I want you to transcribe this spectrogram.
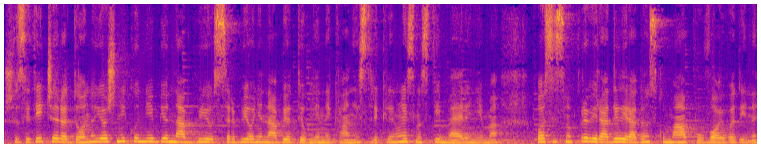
Što se tiče radona, još niko nije bio nabavio u Srbiji, on je nabio te ugljene kanistre, krenuli smo s tim merenjima, Posle smo prvi radili radonsku mapu Vojvodine.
